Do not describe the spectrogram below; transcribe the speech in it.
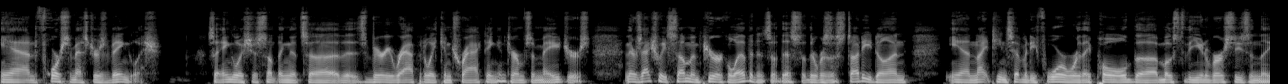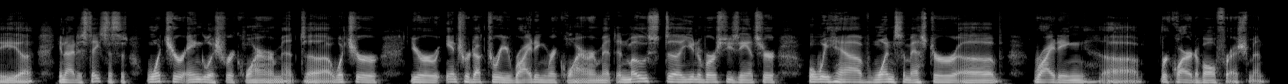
and four semesters of English. So English is something that's uh, that's very rapidly contracting in terms of majors. And there's actually some empirical evidence of this. So there was a study done in 1974 where they polled uh, most of the universities in the uh, United States and says, "What's your English requirement? Uh, what's your your introductory writing requirement?" And most uh, universities answer, "Well, we have one semester of writing uh, required of all freshmen."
